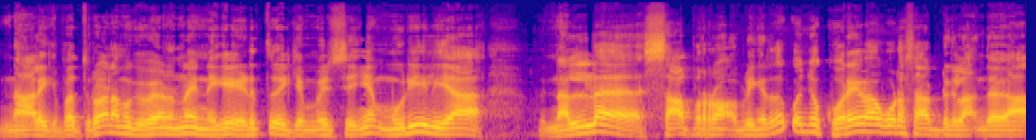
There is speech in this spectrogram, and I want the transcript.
நாளைக்கு பத்து ரூபா நமக்கு வேணும்னா இன்றைக்கே எடுத்து வைக்க முயற்சிங்க. முடியலையா? நல்ல சாப்பிட்றோம் அப்படிங்கிறத கொஞ்சம் குறைவாக கூட சாப்பிட்டுக்கலாம். இந்த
